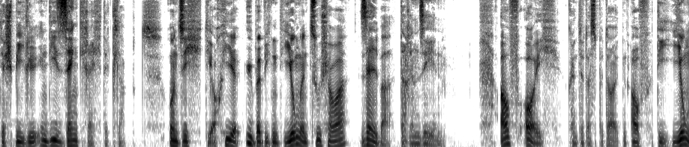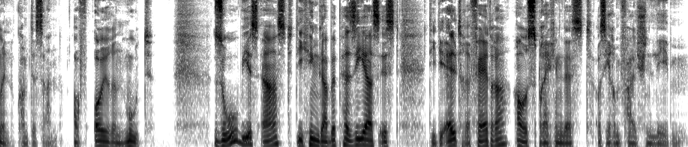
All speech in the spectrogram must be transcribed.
der Spiegel in die Senkrechte klappt und sich die auch hier überwiegend jungen Zuschauer selber darin sehen. Auf euch könnte das bedeuten, auf die Jungen kommt es an, auf euren Mut. So wie es erst die Hingabe Perseas ist, die die ältere Phaedra ausbrechen lässt aus ihrem falschen Leben.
